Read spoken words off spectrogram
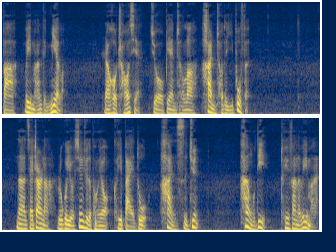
把魏满给灭了，然后朝鲜就变成了汉朝的一部分。那在这儿呢，如果有兴趣的朋友可以百度汉四郡。汉武帝推翻了魏满，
